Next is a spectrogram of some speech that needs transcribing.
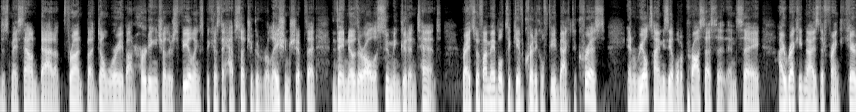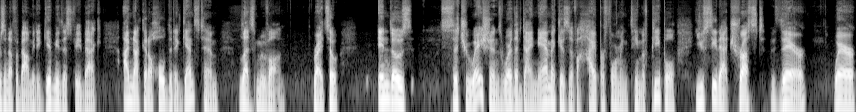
this may sound bad up front but don't worry about hurting each other's feelings because they have such a good relationship that they know they're all assuming good intent right? So if i'm able to give critical feedback to chris in real time he's able to process it and say i recognize that frank cares enough about me to give me this feedback. I'm not going to hold it against him. Let's move on right? So in those situations where the dynamic is of a high performing team of people you see that trust there where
